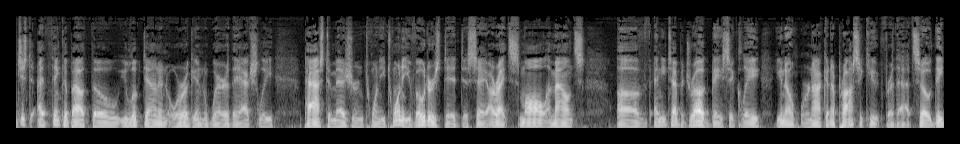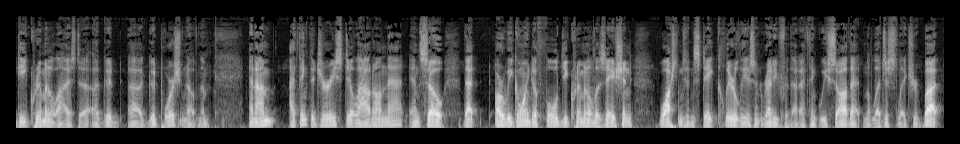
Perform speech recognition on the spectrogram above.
just I think about though you look down in Oregon where they actually passed a measure in 2020 voters did to say all right small amounts of any type of drug basically you know we're not going to prosecute for that. So they decriminalized a, a good a good portion of them. And I'm I think the jury's still out on that. And so that are we going to full decriminalization? Washington state clearly isn't ready for that. I think we saw that in the legislature. But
